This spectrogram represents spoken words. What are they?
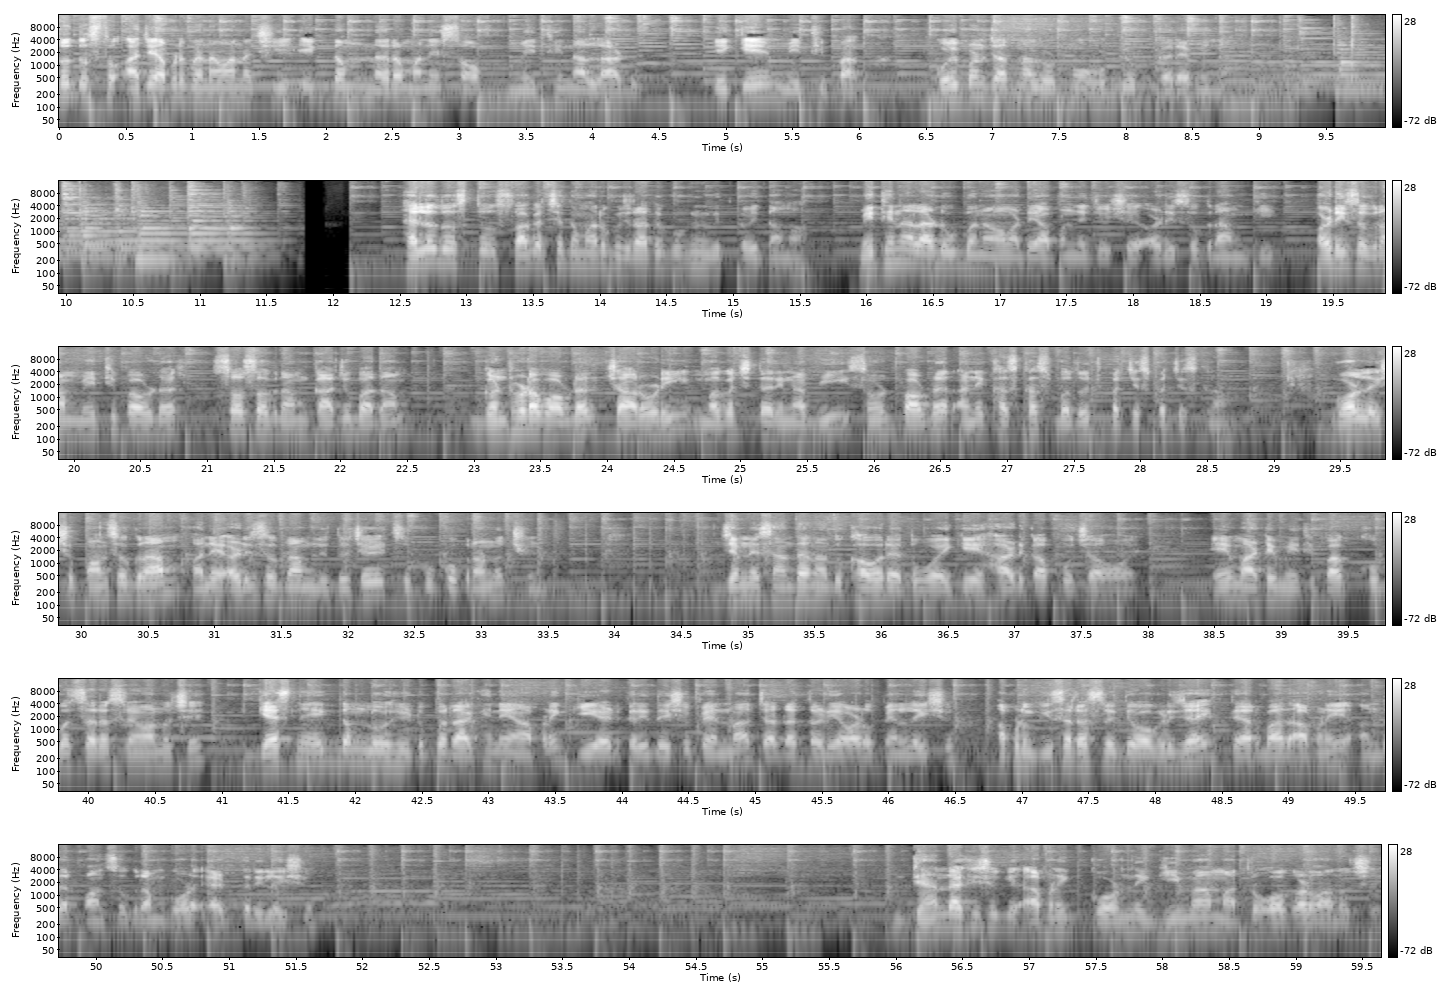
તો દોસ્તો, આજે આપણે બનાવવાના છીએ એકદમ નરમ અને સોફ્ટ મેથીના લાડુ, એકે મેથી પાક. કોઈ પણ જાતના લોટનો ઉપયોગ કર્યા વિના. હેલો દોસ્તો, સ્વાગત છે તમારું ગુજરાતી કુકિંગ વિથ કવિતામાં. મેથીના લાડુ બનાવવા માટે આપણને જોઈશે અઢીસો ગ્રામ ઘી, અઢીસો ગ્રામ મેથી પાવડર સો સો ગ્રામ કાજુ બાદામ, ગંઠોડા પાવડર, ચારોળી, મગજતરીના બી, સૂંઠ પાવડર અને ખસખસ બધું જ પચીસ પચીસ ગ્રામ. ગોળ લઈશું પાંચસો ગ્રામ અને અઢીસો ગ્રામ લીધું છે સૂકું કોપરાનું છીણ. જેમને સાંધાના દુખાવો રહેતો હોય કે હાડકા પોચા હોય, એ માટે મેથી પાક ખૂબ જ સરસ રહેવાનો છે. ગેસને એકદમ લો હીટ ઉપર રાખીને આપણે ઘી એડ કરી દઈશું પેનમાં. જાડા તળિયાવાળું પેન લઈશું. આપણું ઘી સરસ રીતે ઓગળી જાય, ત્યારબાદ આપણે અંદર પાંચસો ગ્રામ ગોળ એડ કરી લઈશું. ધ્યાન રાખીશું કે આપણે ગોળને ઘીમાં માત્ર ઓગાળવાનો છે.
